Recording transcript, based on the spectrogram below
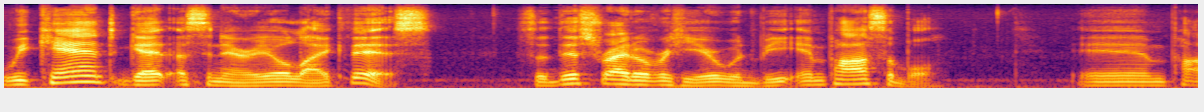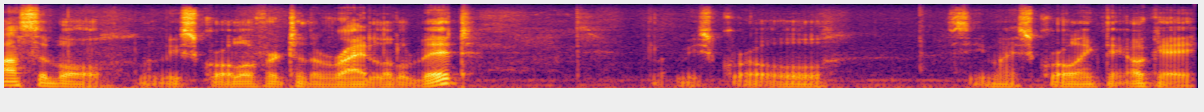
we can't get a scenario like this. So this right over here would be impossible. Impossible. Let me scroll over to the right a little bit. Let me scroll, see my scrolling thing. Okay.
